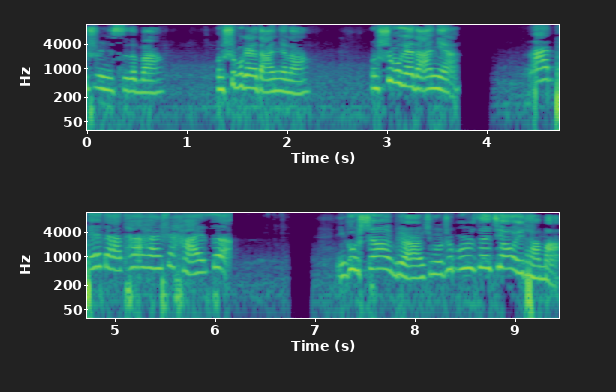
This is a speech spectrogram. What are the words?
是你撕的吧？我是不是该打你了？我是不是该打你？啊！别打他，还是孩子。你给我上一边去！这不是在教育他吗？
